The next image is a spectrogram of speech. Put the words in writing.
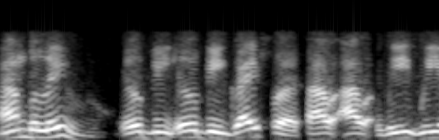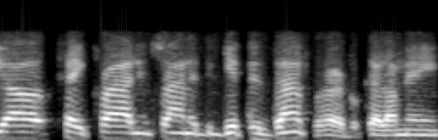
Unbelievable. It'll be it'll be great for us. I, I, we we all take pride in trying to get this done for her because I mean,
